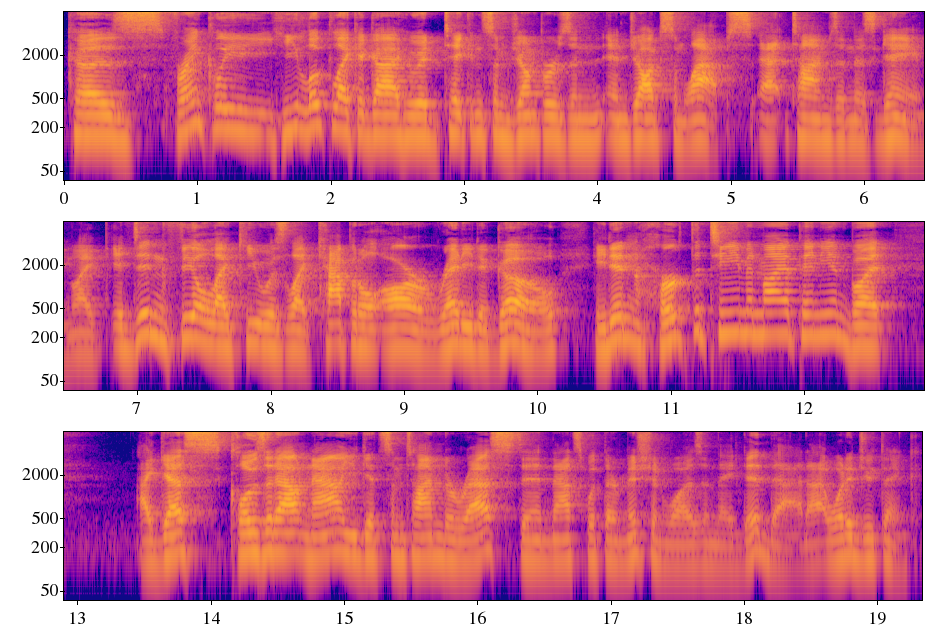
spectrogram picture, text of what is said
Because frankly, he looked like a guy who had taken some jumpers and, and jogged some laps at times in this game. Like, it didn't feel like he was like capital R ready to go. He didn't hurt the team, in my opinion, but I guess close it out now. You get some time to rest, and that's what their mission was, and they did that. What did you think?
